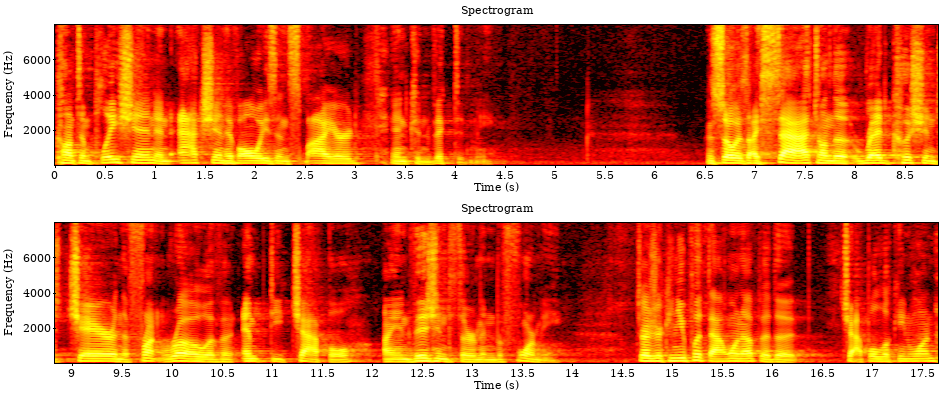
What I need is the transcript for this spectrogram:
contemplation and action have always inspired and convicted me. And so, as I sat on the red cushioned chair in the front row of an empty chapel, I envisioned Thurman before me. Treasure, can you put that one up, at the chapel looking one?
